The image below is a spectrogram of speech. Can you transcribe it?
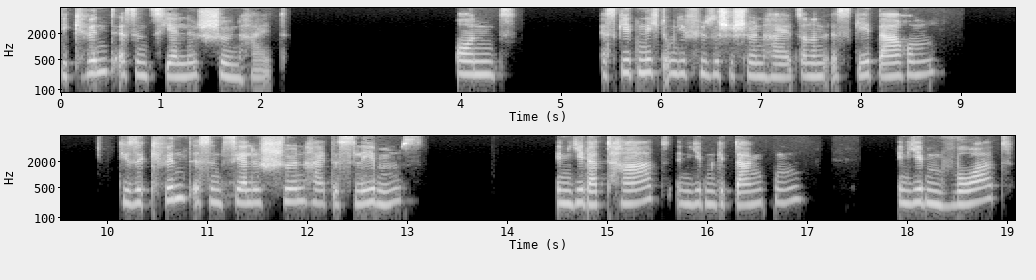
die quintessentielle Schönheit. Und es geht nicht um die physische Schönheit, sondern es geht darum, diese quintessentielle Schönheit des Lebens in jeder Tat, in jedem Gedanken, in jedem Wort,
